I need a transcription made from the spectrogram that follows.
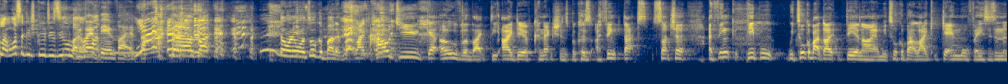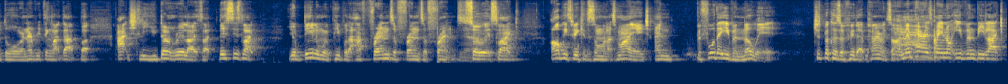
were like, what's secondary school do you feel like? You oh, won't like, be invited back. yeah, I was like, don't really want to talk about it, but like, how do you get over like the idea of connections? Because I think that's such a. I think people we talk about D and I and we talk about like getting more faces in the door and everything like that, but actually you don't realize like this is like you're dealing with people that have friends of friends of friends. So it's like I'll be speaking to someone that's my age, and before they even know it. Just because of who their parents are, and their parents may not even be like. I'm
